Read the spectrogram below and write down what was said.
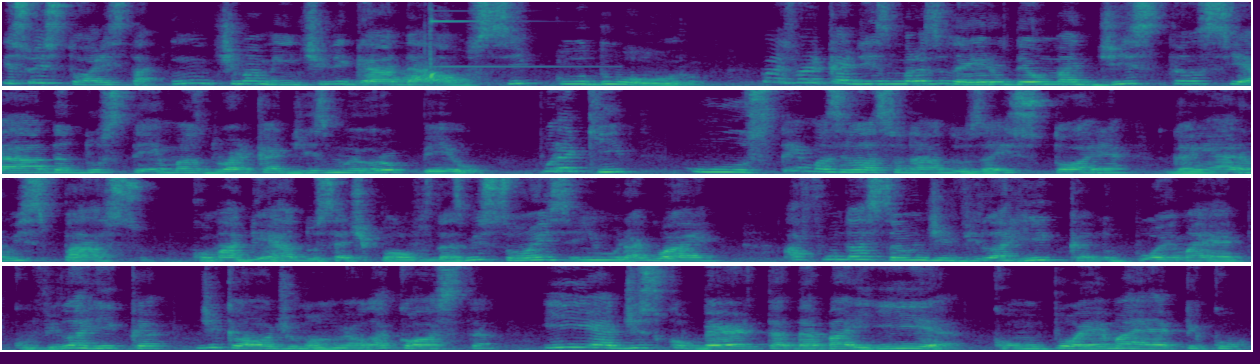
E sua história está intimamente ligada ao ciclo do ouro, mas o arcadismo brasileiro deu uma distanciada dos temas do arcadismo europeu. Por aqui, os temas relacionados à história ganharam espaço, como a Guerra dos Sete Povos das Missões, em Uruguai, a fundação de Vila Rica no poema épico Vila Rica, de Cláudio Manuel da Costa, e a descoberta da Bahia, com o poema épico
